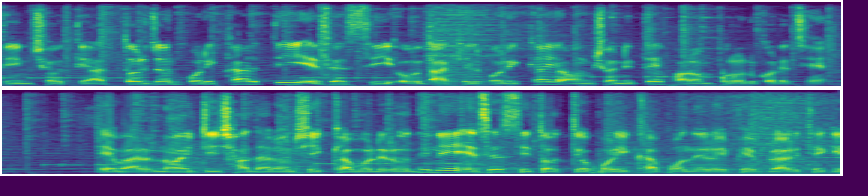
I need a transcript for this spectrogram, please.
তিনশো তিয়াত্তর জন পরীক্ষার্থী, এসএসসি ও দাখিল পরীক্ষায় অংশ নিতে ফর্ম পূরণ করেছে। এবার নয়টি সাধারণ শিক্ষা বোর্ডের অধীনে এসএসসি তত্ত্বীয় পরীক্ষা পনেরোই ফেব্রুয়ারি থেকে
